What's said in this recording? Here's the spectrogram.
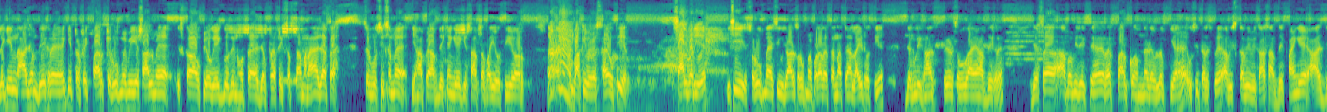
लेकिन आज हम देख रहे हैं कि ट्रैफ़िक पार्क के रूप में भी ये साल में इसका उपयोग एक दो दिन होता है जब ट्रैफ़िक सप्ताह मनाया जाता है। सिर्फ़ उसी समय यहाँ पे आप देखेंगे कि साफ़ सफ़ाई होती है और बाकी व्यवस्थाएँ होती है। साल भर ये इसी स्वरूप में ऐसी उजाड़ स्वरूप में पड़ा रहता ना तो यहाँ लाइट होती है, जंगली घास, पेड़ सब उगाए हैं, आप देख रहे हैं। जैसा आप अभी देखते हैं, रथ पार्क को हमने डेवलप किया है, उसी तरह पे अब इसका भी विकास आप देख पाएँगे। आज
